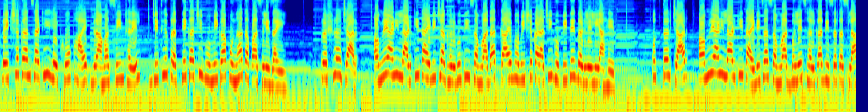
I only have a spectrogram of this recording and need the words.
प्रेक्षकांसाठी हे खूप हाय ड्रामा सीन ठरेल जिथे प्रत्येकाची भूमिका पुन्हा तपासली जाईल. प्रश्न चार. अमरे आणि लाडकी तायडीच्या घरगुती संवादात काय भविष्यकाळाची गुपिते दडलेली आहेत? उत्तर चार अमरे आणि लाडकी तायडीचा संवाद भलेच हलका दिसत असला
